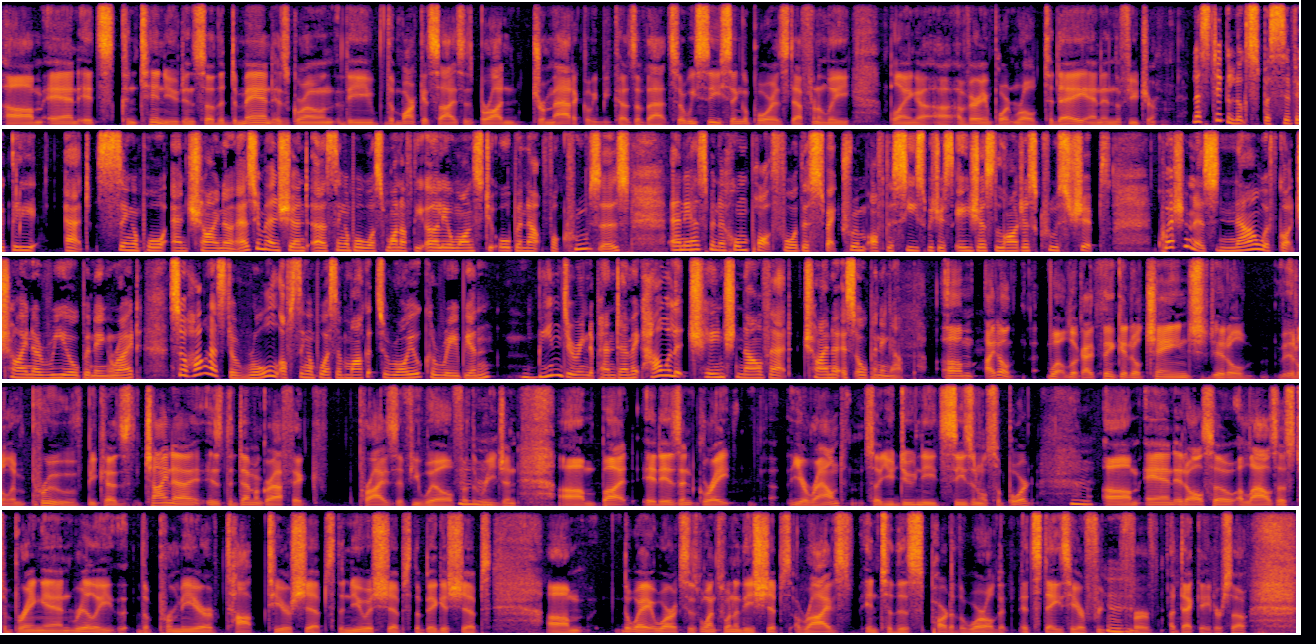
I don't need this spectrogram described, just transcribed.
Um, and it's continued, and so the demand has grown. the The market size has broadened dramatically because of that. So we see Singapore as definitely playing a a very important role today and in the future. Let's take a look specifically at Singapore and China. As you mentioned, uh, Singapore was one of the earlier ones to open up for cruises, and it has been a home port for the Spectrum of the Seas, which is Asia's largest cruise ships. Question is now we've got China reopening, right? So, how has the role of Singapore as a market to Royal Caribbean been during the pandemic? How will it change now that China is opening up? Um, I don't. Well, look, I think it'll change. It'll it'll improve because China is the demographic prize, if you will, for the region. Um, but it isn't great year round, so you do need seasonal support. Um, and it also allows us to bring in really the premier top tier ships, the newest ships, the biggest ships. Um, the way it works is once one of these ships arrives into this part of the world, it, it stays here for, for a decade or so.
